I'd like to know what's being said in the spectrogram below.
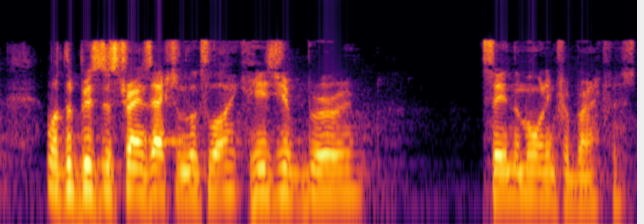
what the business transaction looks like. Here's your room. See you in the morning for breakfast.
